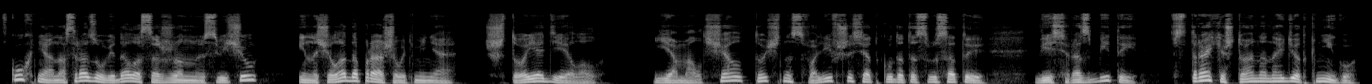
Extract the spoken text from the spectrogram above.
В кухне она сразу увидала сожженную свечу и начала допрашивать меня, что я делал. Я молчал, точно свалившись откуда-то с высоты, весь разбитый в страхе, что она найдет книгу,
